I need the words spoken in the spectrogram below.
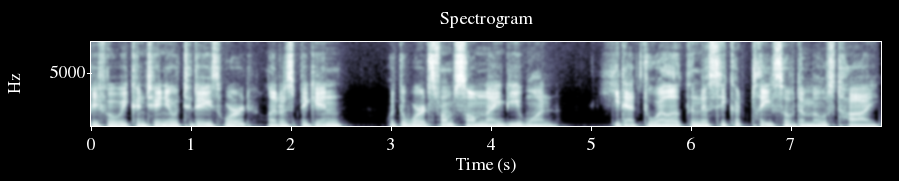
Before we continue today's word, let us begin with the words from Psalm 91. He that dwelleth in the secret place of the Most High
